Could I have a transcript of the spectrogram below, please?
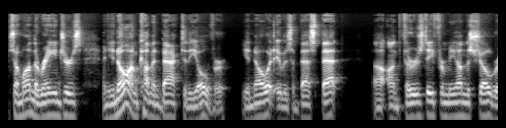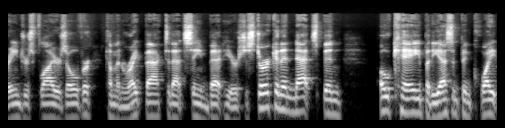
So I'm on the Rangers, and you know I'm coming back to the over. You know it. It was a best bet uh, on Thursday for me on the show. Rangers Flyers over. Coming right back to that same bet here. Shesterkin and net's been okay, but he hasn't been quite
